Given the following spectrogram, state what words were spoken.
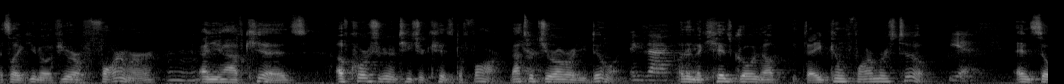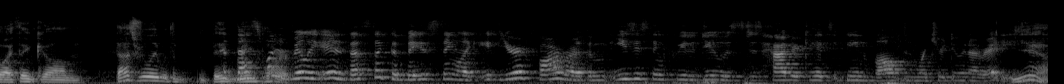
It's like, you know, if you're a farmer Mm-hmm. and you have kids, of course you're going to teach your kids to farm. That's what you're already doing. Exactly. And then the kids growing up, they become farmers too. yes. And so I think um, that's really what the big That's what part. it really is. That's like the biggest thing. Like, if you're a farmer, the easiest thing for you to do is just have your kids be involved in what you're doing already. yeah,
